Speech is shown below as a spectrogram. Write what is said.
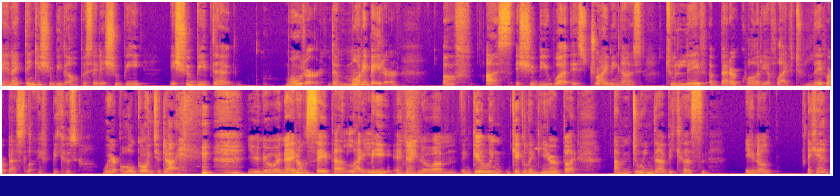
And I think it should be the opposite. It should be it should be the motor, the motivator of us. It should be what is driving us to live a better quality of life, to live our best life, because we're all going to die, you know. And I don't say that lightly, and I know I'm giggling, giggling here, but I'm doing that because, you know, again,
